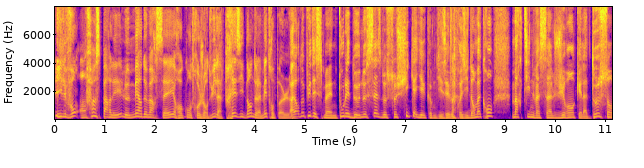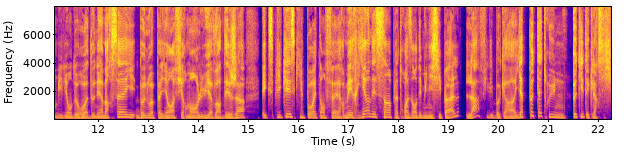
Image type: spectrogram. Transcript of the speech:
Ils vont enfin se parler. Le maire de Marseille rencontre aujourd'hui la présidente de la métropole. Alors depuis des semaines, tous les deux ne cessent de se chicailler, comme disait le président Macron. Martine Vassal jurant qu'elle a 200 millions d'euros à donner à Marseille. Benoît Payan affirmant, lui, avoir déjà expliqué ce qu'il pourrait en faire. Mais rien n'est simple à trois ans des municipales. Là, Philippe Bocara, il y a peut-être une petite éclaircie.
